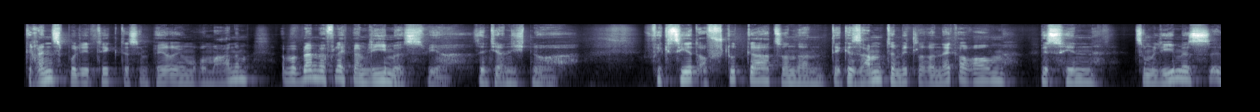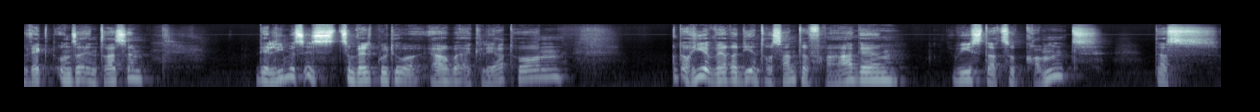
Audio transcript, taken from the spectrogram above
Grenzpolitik des Imperium Romanum. Aber bleiben wir vielleicht beim Limes. Wir sind ja nicht nur fixiert auf Stuttgart, sondern der gesamte mittlere Neckarraum bis hin zum Limes weckt unser Interesse. Der Limes ist zum Weltkulturerbe erklärt worden. Und auch hier wäre die interessante Frage, wie es dazu kommt, dass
